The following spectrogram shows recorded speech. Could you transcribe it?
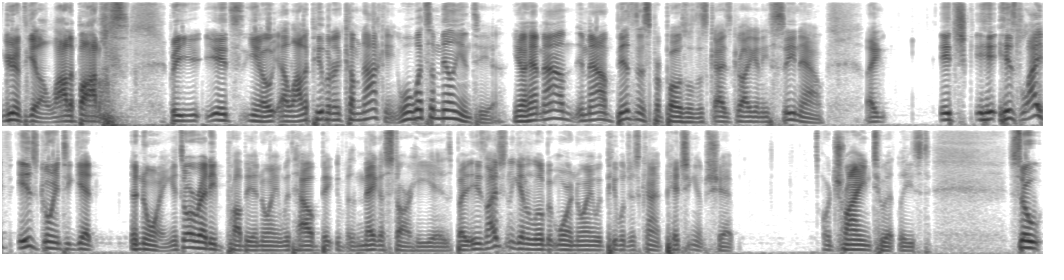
you're to have to get a lot of bottles. But it's, you know, a lot of people are to come knocking. Well, what's a million to you? You know, the amount, amount of business proposals this guy's probably to see now. Like, it's his life is going to get annoying. It's already probably annoying with how big of a megastar he is, but his life's to get a little bit more annoying with people just kind of pitching him shit or trying to at least. So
